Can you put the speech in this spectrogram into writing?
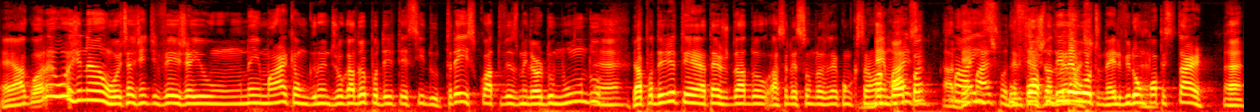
É, agora hoje não. Hoje a gente veja aí um Neymar, que é um grande jogador, poderia ter sido três, quatro vezes melhor do mundo. É. Já poderia ter até ajudado a seleção brasileira a conquistar Bem uma mais, Copa. hein? Ah, mas mais, o foco dele é outro, né? Ele virou um popstar. É.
